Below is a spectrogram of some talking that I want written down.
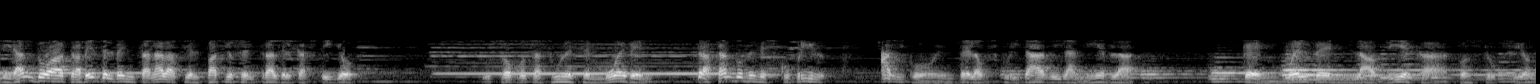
mirando a través del ventanal hacia el patio central del castillo. Sus ojos azules se mueven, tratando de descubrir algo entre la oscuridad y la niebla que envuelven la vieja construcción.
